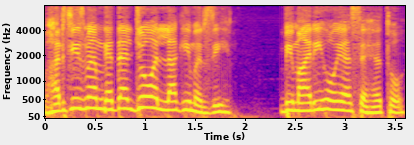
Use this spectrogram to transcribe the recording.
हर चीज़ में हम कहते हैं, जो अल्लाह की मर्ज़ी, बीमारी हो या सेहत हो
